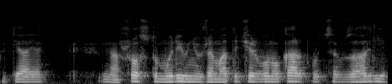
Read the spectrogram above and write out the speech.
Хоча як на шостому рівні вже мати червону картку, це взагалі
